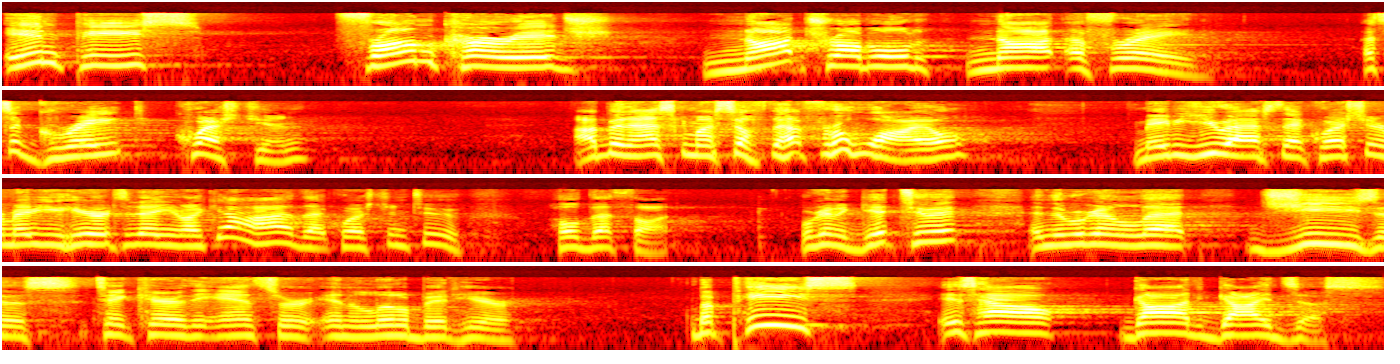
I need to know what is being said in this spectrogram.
in peace, from courage, not troubled, not afraid? That's a great question. I've been asking myself that for a while. Maybe you asked that question, or maybe you hear it today and you're like, yeah, I have that question too. Hold that thought. We're going to get to it, and then we're going to let Jesus take care of the answer in a little bit here. But peace is how God guides us.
